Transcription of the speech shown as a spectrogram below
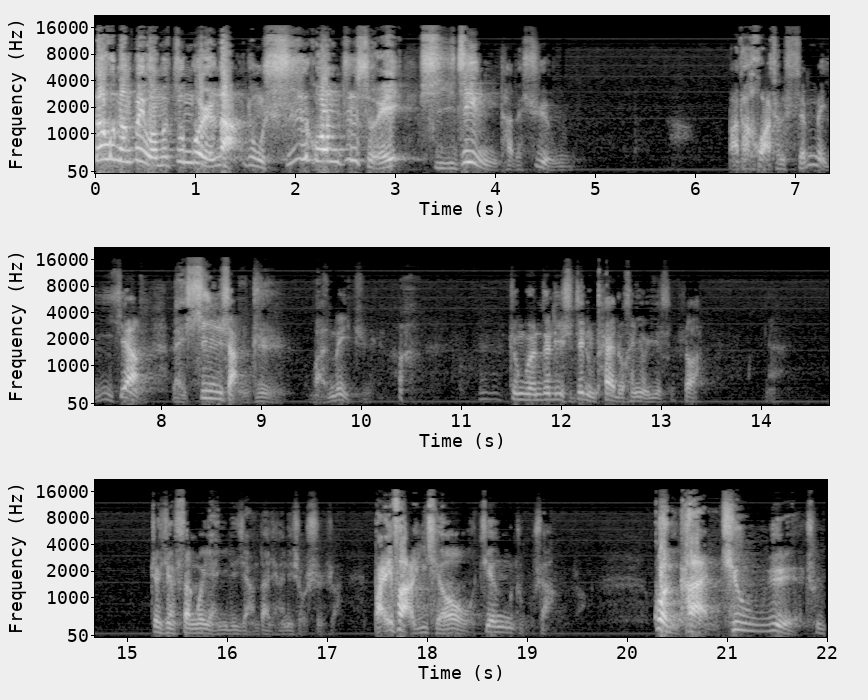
都能被我们中国人呐用时光之水洗净它的血污，把它化成审美意象来欣赏之、玩味之。中国人对历史这种态度很有意思，是吧？正像《三国演义》里讲，大家看那首诗是吧？白发渔樵江渚上，惯看秋月春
